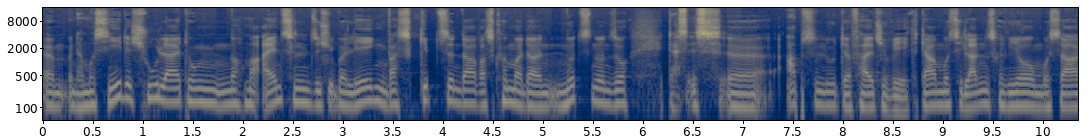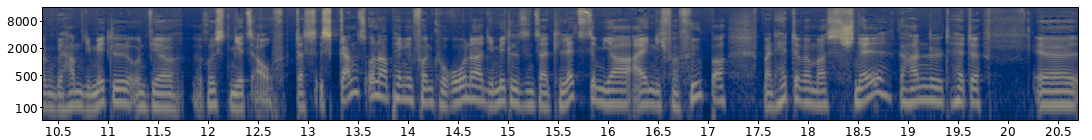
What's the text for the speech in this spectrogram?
Ähm, und da muss jede Schulleitung nochmal einzeln sich überlegen, was gibt es denn da, was können wir da nutzen und so. Das ist äh, absolut der falsche Weg. Da muss die Landesregierung muss sagen, wir haben die Mittel und wir rüsten jetzt auf. Das ist ganz unabhängig von Corona. Die Mittel sind seit letztem Jahr eigentlich verfügbar. Man hätte, wenn man es schnell gehandelt hätte, äh,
